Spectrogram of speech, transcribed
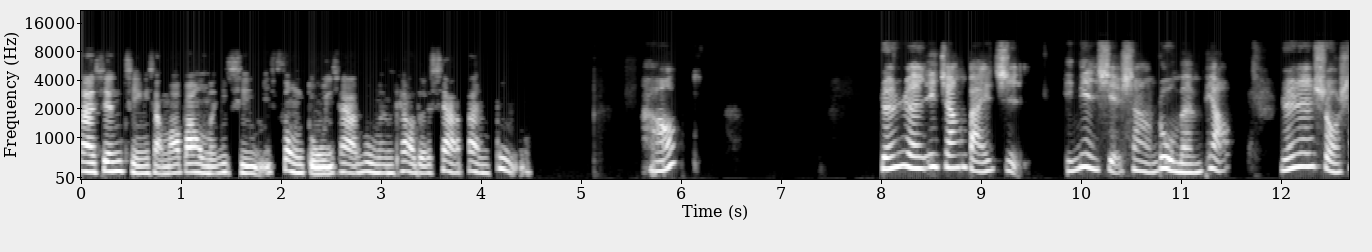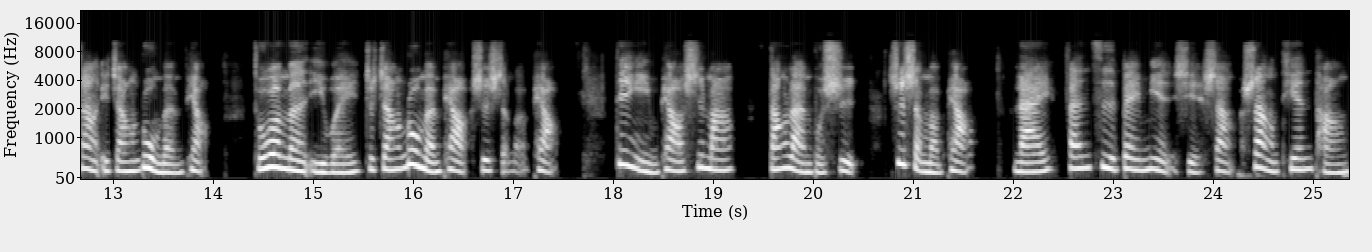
那先请小猫帮我们一起诵读一下入门票的下半部。好，人人一张白纸，一面写上入门票，人人手上一张入门票。徒儿们以为这张入门票是什么票？电影票是吗？当然不是，是什么票？来，翻字背面写上上天堂，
